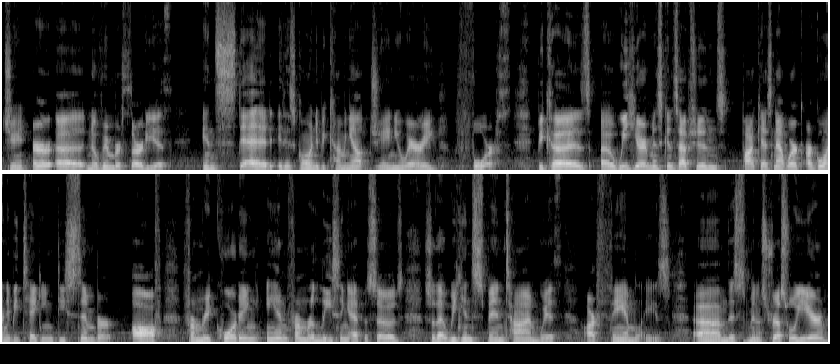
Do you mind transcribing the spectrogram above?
Jan- or, uh, November 30th. Instead, it is going to be coming out January 4th because uh, we here at Mistconceptions Podcast Network are going to be taking December off from recording and from releasing episodes so that we can spend time with our families. Um, this has been a stressful year.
